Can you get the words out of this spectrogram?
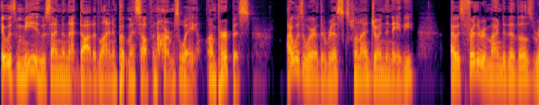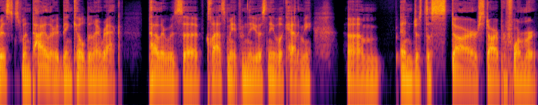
It was me who signed on that dotted line and put myself in harm's way on purpose. I was aware of the risks when I joined the Navy. I was further reminded of those risks when Tyler had been killed in Iraq. Tyler was a classmate from the U.S. Naval Academy um, and just a star, star performer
